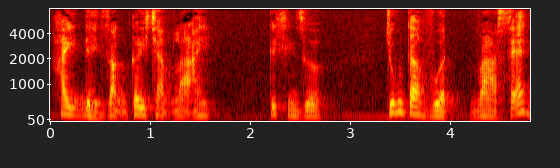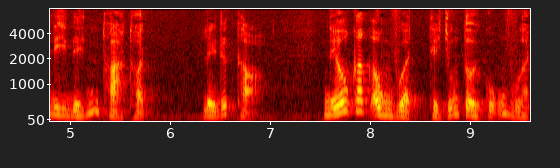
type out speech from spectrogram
hay để dạng cây chặn lại? Kissinger, chúng ta vượt và sẽ đi đến thỏa thuận. Lê Đức Thọ, nếu các ông vượt thì chúng tôi cũng vượt.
